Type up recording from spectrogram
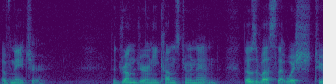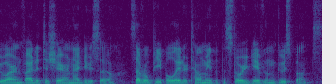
of nature. The drum journey comes to an end. Those of us that wish to are invited to share, and I do so. Several people later tell me that the story gave them goosebumps.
